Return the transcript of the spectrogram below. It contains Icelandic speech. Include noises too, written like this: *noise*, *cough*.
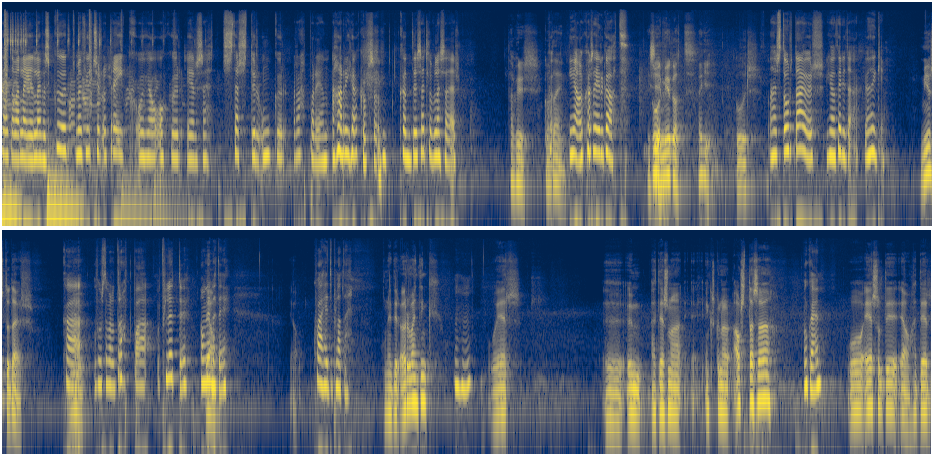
Þetta var lægið Life is Good með Future og Drake og hjá okkur er sett stærstur ungur rappari en Ari Jakobsson. Kvöndu sæll og blessa þér Takk fyrir, góðan daginn. Já, hvað segir gott? Ég segi Góður. mjög gott, Ekki? góður. Það er stór dagur hjá þeir í dag, við það ekki? Mjög stóð dagur. Hvað, þú veist að vera að droppa plötu á minnetti Já, Hvað heitir plataðin? hún heitir Örvænting Mhm. og er um, þetta er svona einhvers konar ástarsaga. Ok, og er svolítið, já, þetta er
